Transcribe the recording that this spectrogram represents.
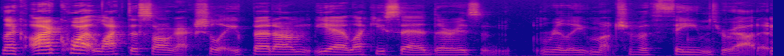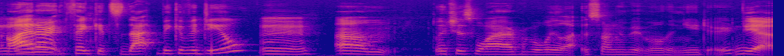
Like I quite like the song actually. But um yeah, like you said, there isn't really much of a theme throughout it. I Mm. don't think it's that big of a deal. Mm, Um, which is why I probably like the song a bit more than you do. yeah.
